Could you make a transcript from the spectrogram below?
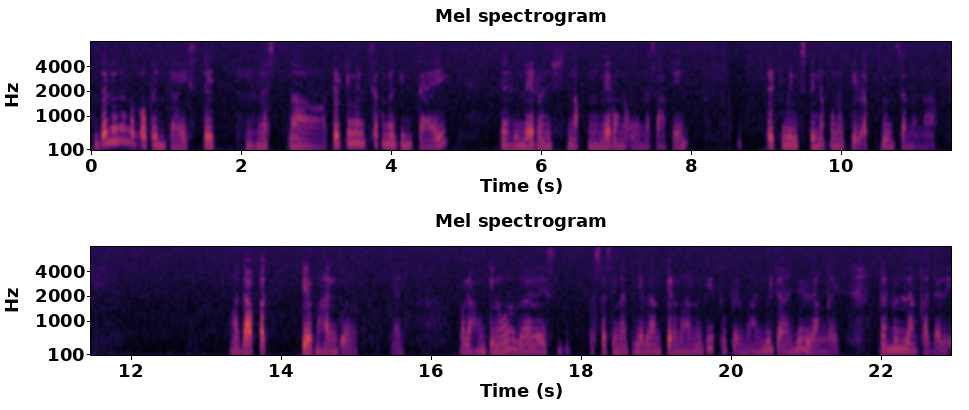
madali lang mag-open guys. 30, na, na 30 minutes ako naghintay dahil meron na merong nauna sa akin. 30 minutes din ako nang fill up dun sa mga mga dapat pirmahan dun. Yan. Wala akong ginawa guys. Basta sinabi niya lang, pirmahan mo dito, pirmahan mo dyan. Yun lang guys. Ganun lang kadali.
